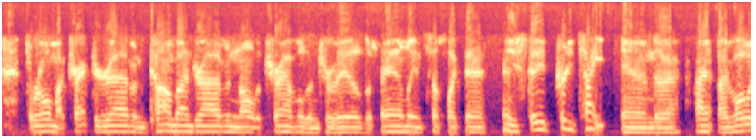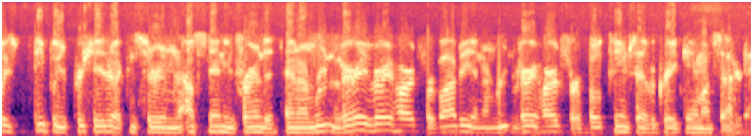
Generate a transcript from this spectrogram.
for all my tractor driving, combine driving, all the travels and travails, the family and stuff like that. And he stayed pretty tight. And uh, I, I've always deeply appreciated. I consider him an outstanding friend, and I'm rooting very, very hard for Bobby, and I'm rooting very hard for both teams to have a great game on Saturday.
